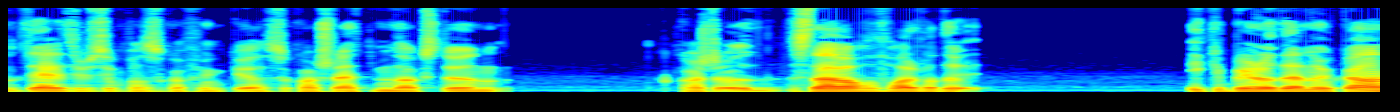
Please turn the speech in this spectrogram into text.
det er litt usikker på om det skal funke. Så kanskje det er ettermiddagsstund. Kanskje, så det er i hvert fall fare for at det ikke blir noe den uka.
